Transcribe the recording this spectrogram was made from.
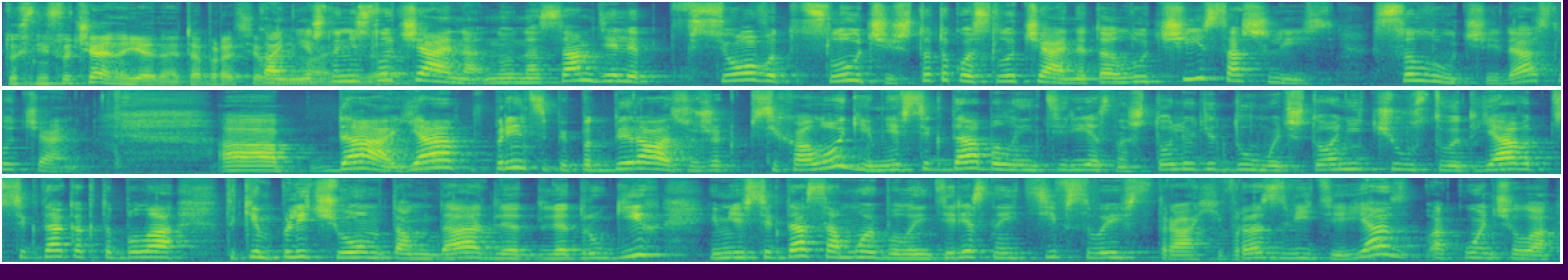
То есть не случайно я на это обратил Конечно, внимание? не да? случайно. Но на самом деле все вот случай. Что такое случайно? Это лучи сошлись. Случай, да, случайно. А, да, я, в принципе, подбиралась уже к психологии, мне всегда было интересно, что люди думают, что они чувствуют. Я вот всегда как-то была таким плечом там, да, для, для других, и мне всегда самой было интересно идти в свои страхи, в развитие. Я окончила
